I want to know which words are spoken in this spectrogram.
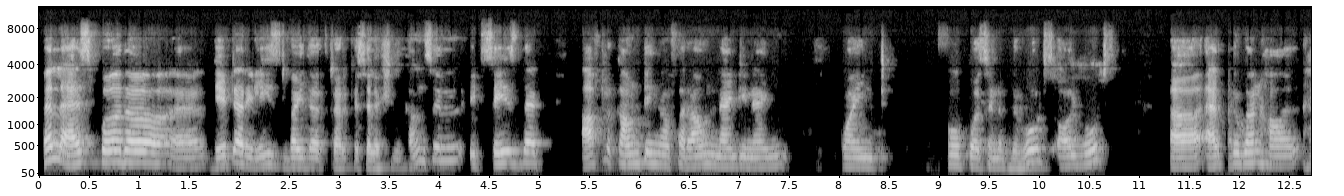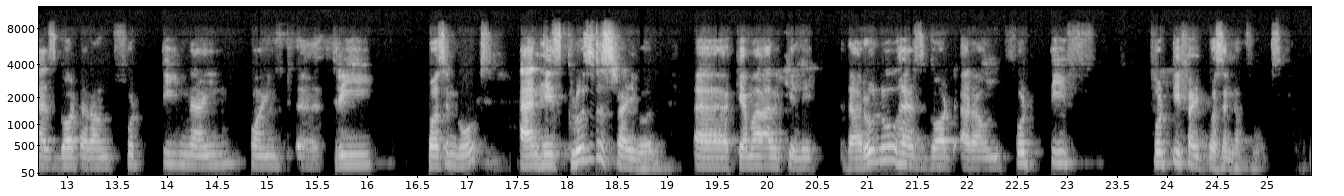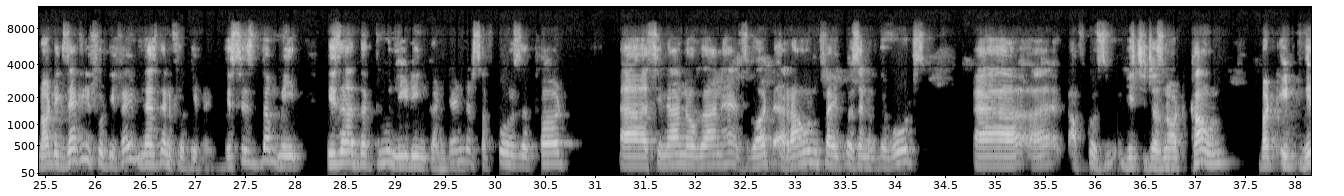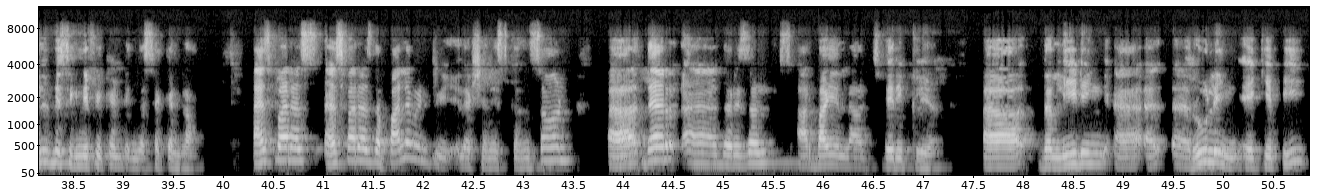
Well, as per the uh, data released by the Turkish Election Council, it says that after counting of around 99.4% of the votes, all votes, uh, Erdogan has got around 49.3% votes, and his closest rival, uh, Kemal Darulu, has got around 40, 45% of votes. Not exactly 45, less than 45. This is the main these are the two leading contenders. Of course, the third, uh, Sinan Ogan, has got around 5% of the votes, uh, uh, of course, which does not count, but it will be significant in the second round. As far as, as, far as the parliamentary election is concerned, there uh, the results are by and large very clear. Uh, the leading ruling AKP,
